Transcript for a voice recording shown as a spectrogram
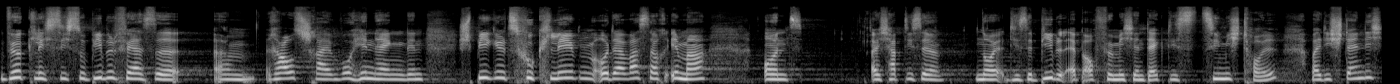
wirklich sich so Bibelverse ähm, rausschreiben, wohin hängen, den Spiegel zu kleben oder was auch immer. Und ich habe diese neu, diese Bibel-App auch für mich entdeckt. Die ist ziemlich toll, weil die ständig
